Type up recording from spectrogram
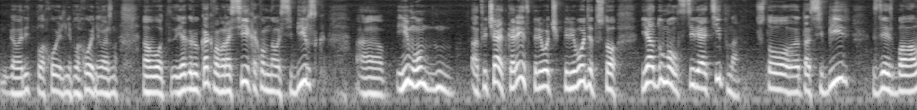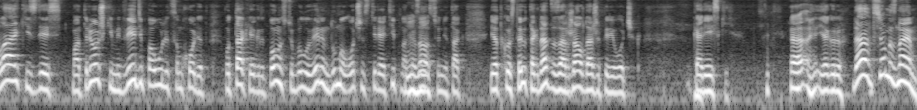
говорить плохое или неплохое, неважно. А Вот, я говорю, как вам Россия, как вам Новосибирск? А, Им он отвечает кореец, переводчик переводит, что я думал стереотипно, что это Сибирь, здесь балалайки, здесь матрешки, медведи по улицам ходят. Вот так я, говорит, полностью был уверен, думал очень стереотипно, оказалось все не так. Я такой стою, тогда заржал даже переводчик корейский. А, Я говорю, да, все мы знаем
